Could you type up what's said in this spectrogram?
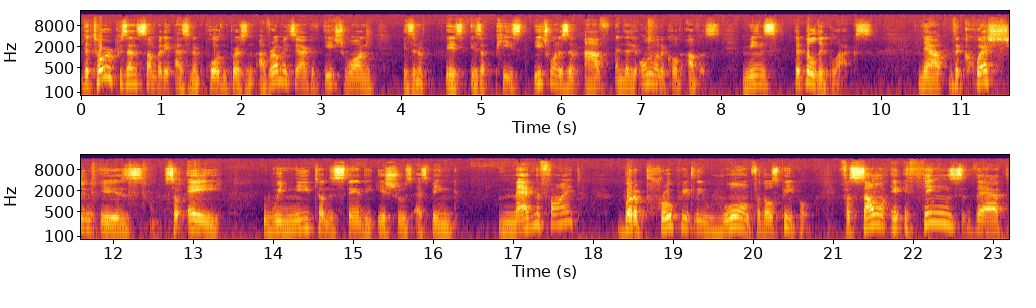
the Torah presents somebody as an important person. Avram Yaakov, each one is an is is a piece. Each one is an av, and they're the only one are called Avas. Means they're building blocks. Now the question is: so a, we need to understand the issues as being magnified, but appropriately wrong for those people. For some i- i- things that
